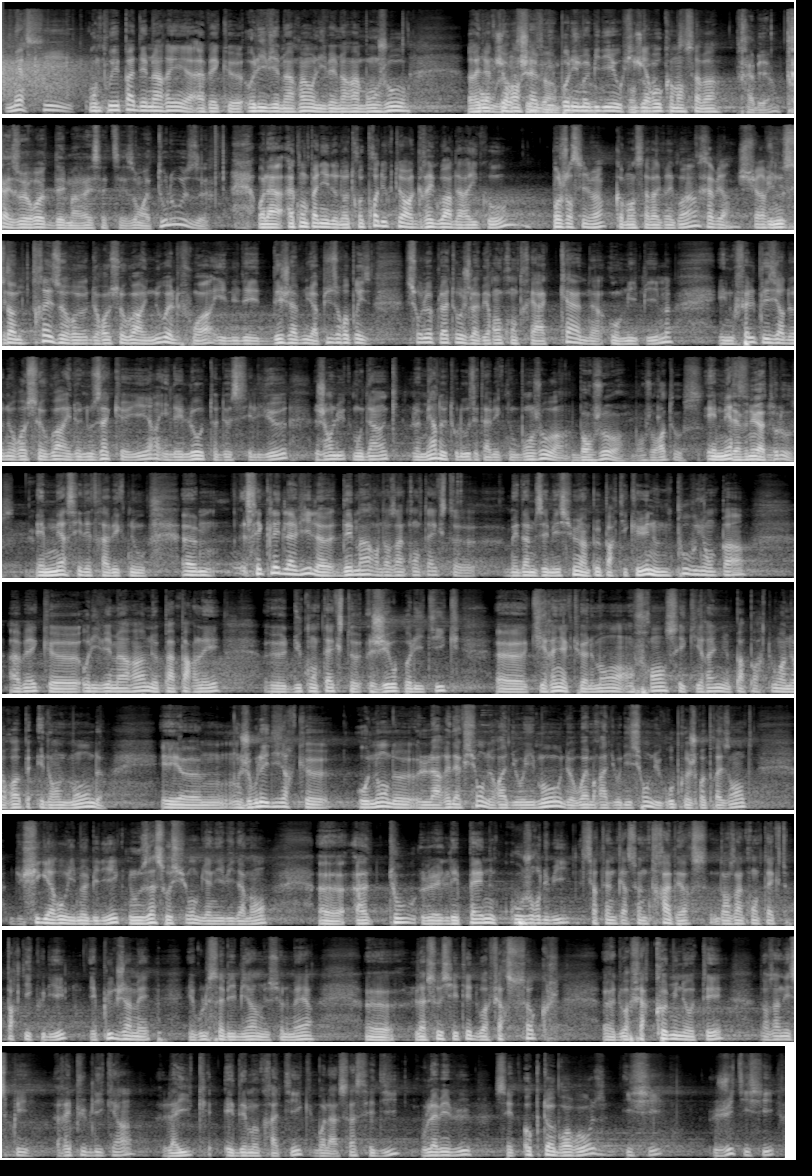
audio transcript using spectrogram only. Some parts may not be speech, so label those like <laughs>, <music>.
Merci. On ne pouvait pas démarrer avec euh, Olivier Marin. Olivier Marin, bonjour. Rédacteur en chef du pôle immobilier au Figaro, comment ça va? Très bien. Très heureux de démarrer cette saison à Toulouse. Voilà, accompagné de notre producteur Grégoire Darico. Bonjour Sylvain. Comment ça va Grégoire? Très bien, je suis ravi. Et nous sommes très heureux de recevoir une nouvelle fois. Il est déjà venu à plusieurs reprises sur le plateau. Je l'avais rencontré à Cannes au MIPIM. Il nous fait le plaisir de nous recevoir et de nous accueillir. Il est l'hôte de ces lieux. Jean-Luc Moudinque, le maire de Toulouse, est avec nous. Bonjour. Bonjour, bonjour à tous. Et merci, Bienvenue à Toulouse. Et merci d'être avec nous. Euh, ces clés de la ville démarrent dans un contexte, mesdames et messieurs, un peu particulier. Nous ne pouvions pas, avec euh, Olivier Marin, ne pas parler du contexte géopolitique euh, qui règne actuellement en France et qui règne pas partout en Europe et dans le monde. Et euh, je voulais dire que, au nom de la rédaction de Radio Imo, de Web Radio Audition, du groupe que je représente, du Figaro Immobilier, que nous nous associons bien évidemment euh, à toutes les peines qu'aujourd'hui certaines personnes traversent dans un contexte particulier, et plus que jamais, et vous le savez bien, Monsieur le maire, euh, la société doit faire socle, euh, doit faire communauté dans un esprit républicain, laïque et démocratique. Voilà, ça c'est dit. Vous l'avez vu, c'est Octobre Rose, ici, juste ici.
